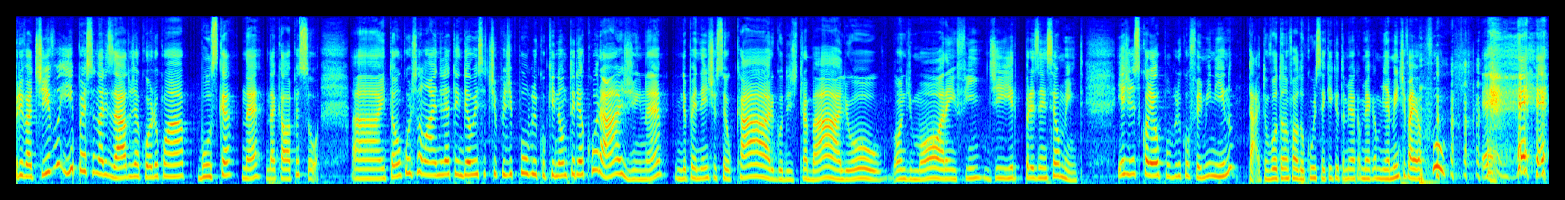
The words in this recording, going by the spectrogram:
privativo e personalizado de acordo com a busca, né, daquela pessoa. Ah, então, o curso online ele atendeu esse tipo de público que não teria coragem, né, independente do seu cargo de trabalho ou onde mora, enfim, de ir presencialmente. E a gente escolheu o público feminino. Tá, então voltando a falar do curso aqui, que eu também, minha, minha mente vai, ó, uh, é,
